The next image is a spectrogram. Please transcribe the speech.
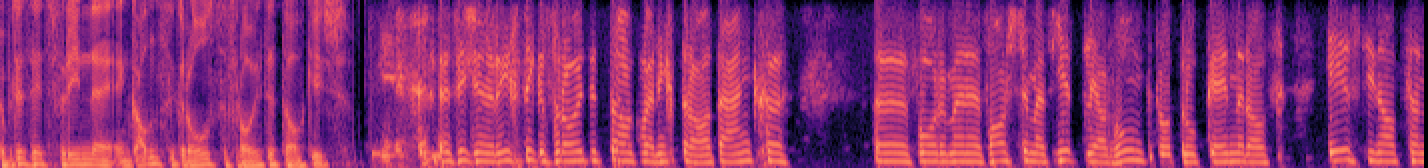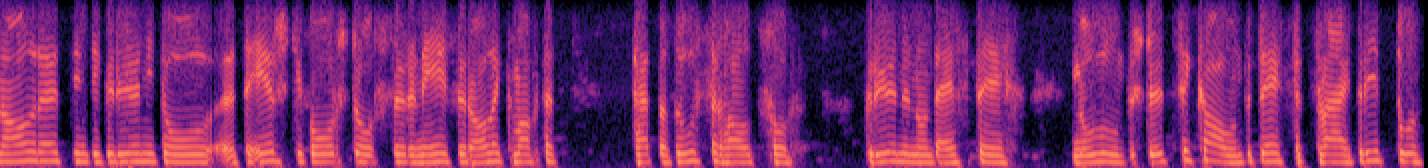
ob das jetzt für ihn ein ganz grosser Freudentag ist. Es ist ein richtiger Freudentag, wenn ich daran denke, äh, vor einem, fast einem Vierteljahrhundert, wo Druck als erste Nationalrätin die Grüne hier äh, den ersten Vorstoß für eine Ehe für alle gemacht hat, hat das außerhalb von Grünen und SP null Unterstützung gehabt. Unterdessen zwei Drittel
